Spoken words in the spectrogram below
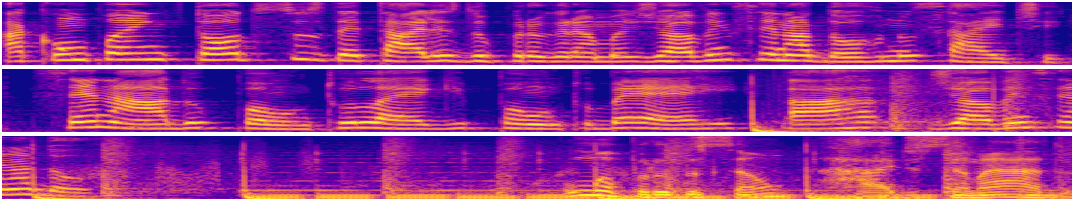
Acompanhe todos os detalhes do programa Jovem Senador no site senado.leg.br barra Jovem Senador. Uma produção Rádio Senado.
